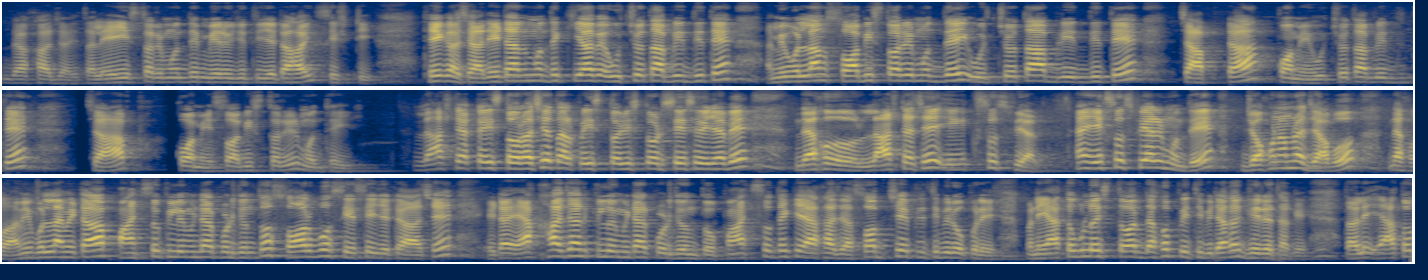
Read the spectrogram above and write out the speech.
দেখা যায়। তাহলে এই স্তরের মধ্যে মেরুজ্যোতি যেটা হয়, সৃষ্টি। ঠিক আছে, আর এটার মধ্যে কি হবে? উচ্চতা বৃদ্ধিতে, আমি বললাম সব স্তরের মধ্যেই উচ্চতা বৃদ্ধিতে চাপটা কমে, উচ্চতা বৃদ্ধিতে চাপ কমে সব স্তরের মধ্যেই। লাস্ট একটা স্তর আছে, তারপর স্তর স্তর শেষ হয়ে যাবে। দেখো লাস্ট আছে এক্সোস্ফিয়ার হ্যাঁ এক্সোস্ফিয়ারের মধ্যে যখন আমরা যাব, দেখো, আমি বললাম এটা পাঁচশো কিলোমিটার পর্যন্ত, সর্বশেষে যেটা আছে, এটা এক হাজার কিলোমিটার পর্যন্ত, পাঁচশো থেকে এক হাজার, সবচেয়ে পৃথিবীর ওপরে মানে এতগুলো স্তর দেখো পৃথিবীটাকে ঘিরে থাকে। তাহলে এত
